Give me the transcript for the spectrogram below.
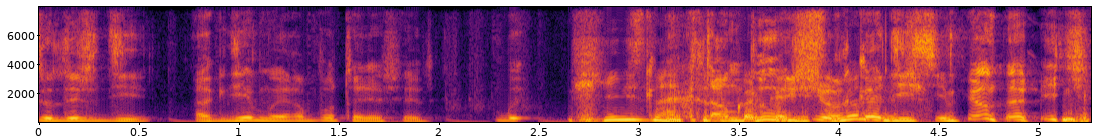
Подожди, а где мы работали все это? Мы... Я не знаю, кто Там был еще Аркадий Семенович.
